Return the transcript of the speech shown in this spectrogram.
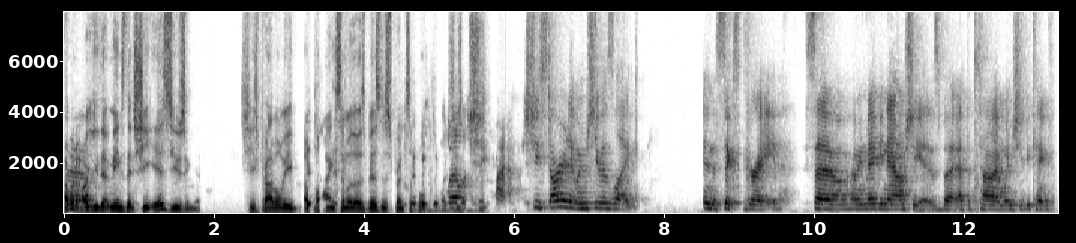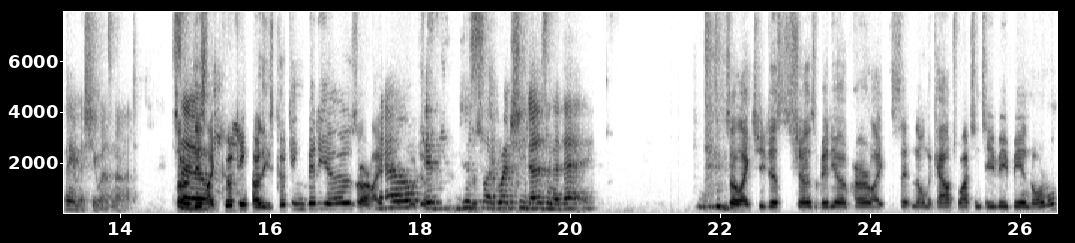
I would argue that means that she is using it. She's probably applying some of those business principles. To what Well, she's, she she started it when she was like in the sixth grade. So I mean, maybe now she is, but at the time when she became famous, she was not. So, are these like cooking? Are these cooking videos or like? no, just- it's just just- like what she does in a day. So like she just shows a video of her like sitting on the couch watching TV, being normal.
